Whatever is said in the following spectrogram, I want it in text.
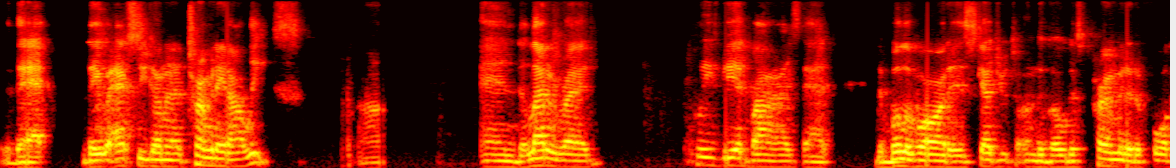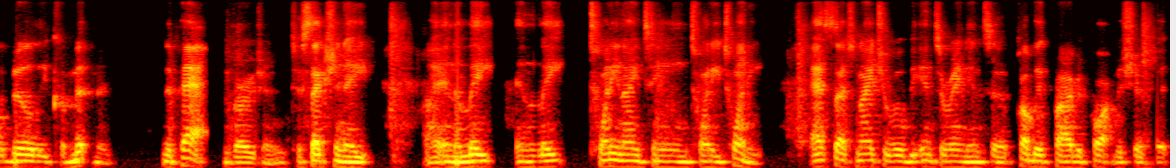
that they were actually going to terminate our lease. Um, and the letter read, please be advised that the boulevard is scheduled to undergo this permanent affordability commitment, the PACT version to section eight uh, in the late in late 2019, 2020. as such, NYCHA will be entering into public-private partnership with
